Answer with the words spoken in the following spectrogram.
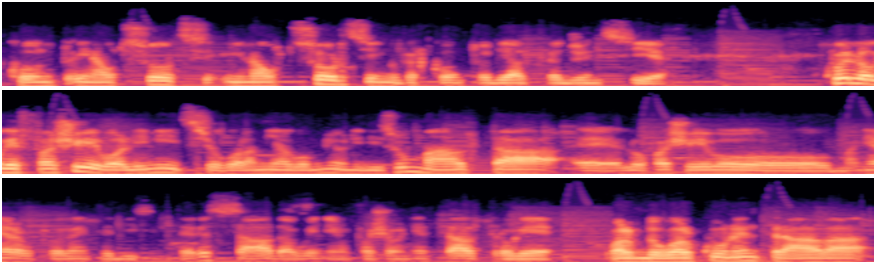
conto, in, outsourcing, in outsourcing per conto di altre agenzie quello che facevo all'inizio con la mia community su Malta eh, lo facevo in maniera completamente disinteressata, quindi non facevo nient'altro che quando qualcuno entrava eh,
